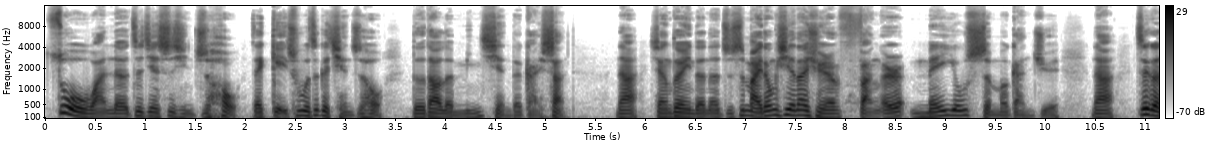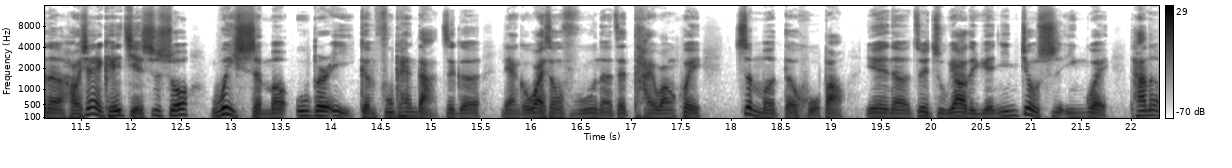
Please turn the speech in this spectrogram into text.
做完了这件事情之后，在给出了这个钱之后，得到了明显的改善。那相对应的呢，只是买东西的那群人反而没有什么感觉。那这个呢，好像也可以解释说，为什么 Uber E 跟 Food Panda 这个两个外送服务呢，在台湾会这么的火爆？因为呢，最主要的原因就是因为它呢，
